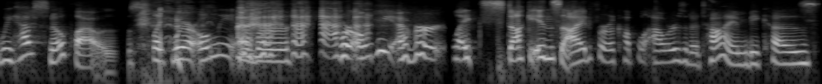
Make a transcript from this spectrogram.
we have snowplows. Like we're only ever we're only ever like stuck inside for a couple hours at a time because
